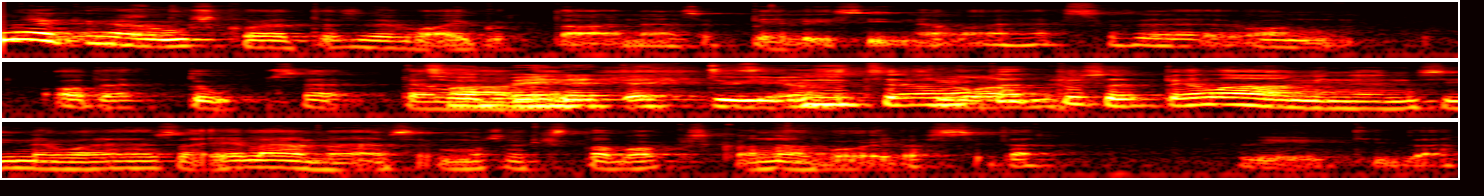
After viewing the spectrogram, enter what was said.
mäkään usko, että se vaikuttaa enää se peli siinä vaiheessa. Se on otettu se Se on pelaaminen. menetetty jos Se, se on otettu se pelaaminen siinä vaiheessa elämään semmoiseksi tavaksi kanavoida sitä, Niin. sitä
